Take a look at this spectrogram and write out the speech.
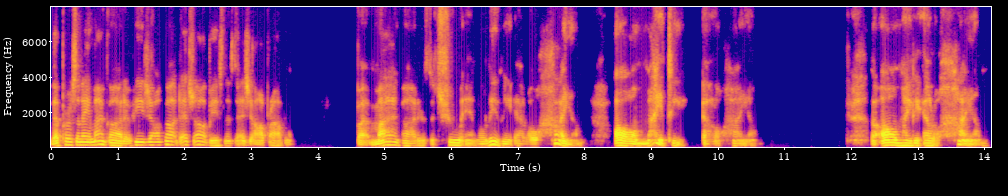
That person ain't my God. If he's your God, that's your business. That's your problem. But my God is the true and living Elohim, Almighty Elohim, the Almighty Elohim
